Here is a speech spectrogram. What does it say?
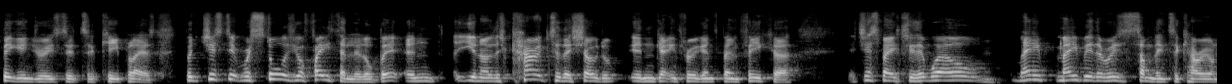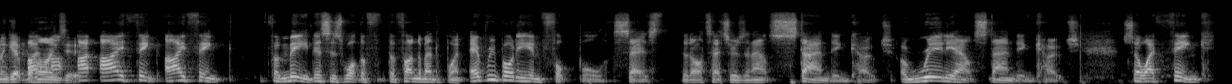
big injuries to, to key players, but just it restores your faith a little bit, and you know the character they showed in getting through against Benfica it just makes you think, well, hmm. maybe, maybe there is something to carry on and get behind I, it. I, I, think, I think for me, this is what the, the fundamental point. Everybody in football says that Arteta is an outstanding coach, a really outstanding coach. So I think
